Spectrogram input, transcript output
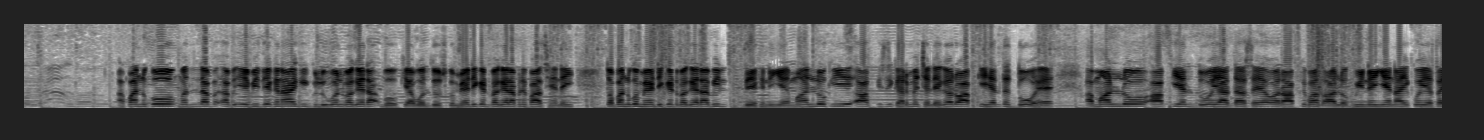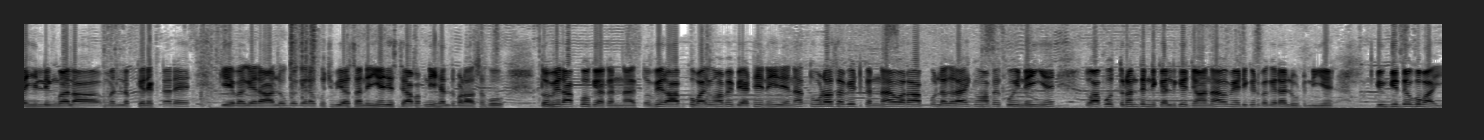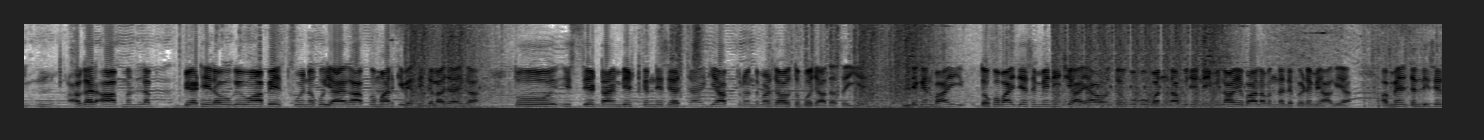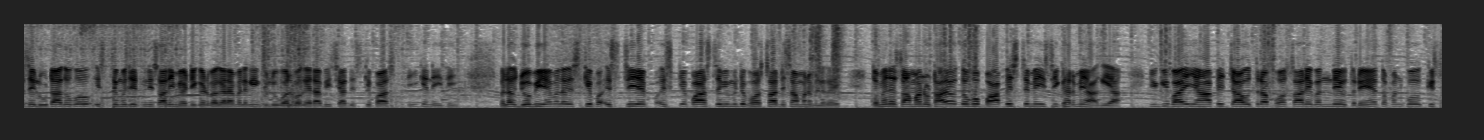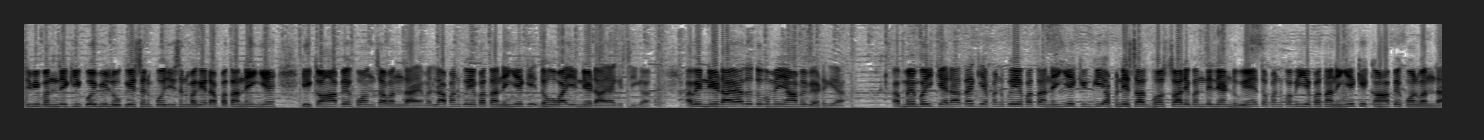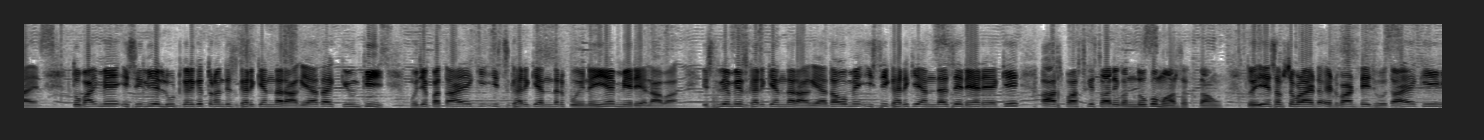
अपन को मतलब अब ये भी देखना है कि ग्लूबल वगैरह, वो क्या बोलते हैं उसको मेडिकेट वगैरह अपने पास है नहीं तो अपन को मेडिकेट वगैरह भी देखनी है। मान लो कि आप किसी घर में चले गए और आपकी हेल्थ दो है, अब मान लो आपकी हेल्थ दो या दस है और आपके पास आलोक भी नहीं है, ना ही कोई ऐसा हीलिंग वाला मतलब कैरेक्टर है, के वगैरह, आलोक वगैरह, कुछ भी ऐसा नहीं है जिससे आप अपनी हेल्थ बढ़ा सको। तो फिर आपको क्या करना है? तो फिर आपको भाई वहाँ पर बैठे नहीं रहना, थोड़ा सा वेट करना है और आपको लग रहा है कि वहाँ पर कोई नहीं है तो आपको तुरंत निकल के जाना है और मेडिकेट वगैरह लूटनी है। क्योंकि देखो भाई, अगर आप मतलब बैठे रहोगे, वहाँ पे कोई ना कोई आएगा, आपको मार के वैसे चला जाएगा। तो इससे टाइम वेस्ट करने से अच्छा है कि आप तुरंत मर जाओ तो वो ज़्यादा सही है। लेकिन भाई, देखो भाई, जैसे मैं नीचे आया और देखो वो बंदा मुझे नहीं मिला और ये वाला बंदा लपेड़े में आ गया। अब मैंने जल्दी से इसे लूटा, देखो, इससे मुझे इतनी सारी मेडिकेट वगैरह मिल गई ग्लूबल वगैरह भी शायद इसके पास थी कि नहीं थी। मतलब जो भी है मतलब इसके इससे, इसके पास से भी मुझे बहुत सारे सामान मिल गए। तो मैंने सामान उठाया और देखो, वापस से मैं इसी घर में आ गया। क्योंकि भाई, यहाँ पे चारों तरफ़ बहुत सारे बंदे उतरे हैं तो अपन को किसी भी बंदे की कोई भी लोकेशन पोजीशन वगैरह पता नहीं है कि कहाँ पे कौन सा बंदा है। मतलब अपन को ये पता नहीं है कि, देखो भाई, ये नेट आया किसी का। अभी नेट आया तो देखो मैं यहाँ पे बैठ गया। अब मैं वही कह रहा था कि अपन को ये पता नहीं है क्योंकि अपने साथ बहुत सारे बंदे लैंड हुए हैं तो अपन को भी ये पता नहीं है कि कहाँ पे कौन बंदा है। तो भाई मैं इसीलिए लूट करके तुरंत इस घर के अंदर आ गया था क्योंकि मुझे पता है कि इस घर के अंदर कोई नहीं है मेरे अलावा। इसलिए मैं इस घर के अंदर आ गया था और मैं इसी घर के अंदर से रह रह के आसपास के सारे बंदों को मार सकता हूँ। तो ये सबसे बड़ा एडवांटेज होता है कि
